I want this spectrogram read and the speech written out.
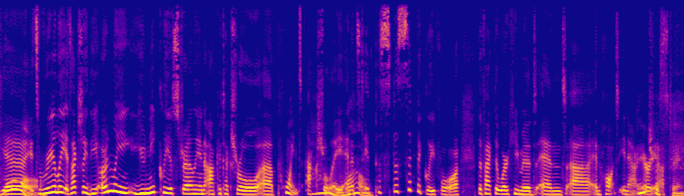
Yeah, it's really it's actually the only uniquely Australian architectural uh, point actually, Oh, and it's wow. it's specifically for the fact that we're humid and uh, and hot in our area. Interesting.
